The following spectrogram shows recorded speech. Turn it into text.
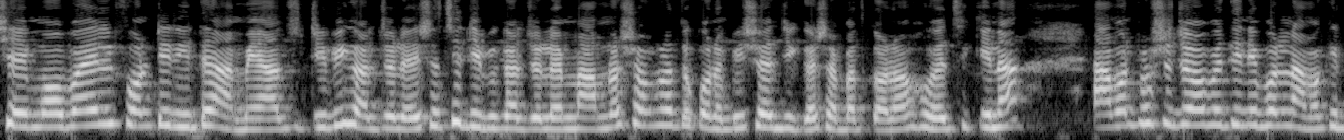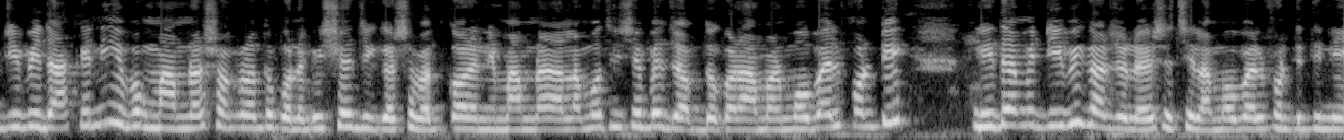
সেই মোবাইল ফোনটি নিতে আমি আজ ডিবি কার্যালয়ে এসেছি। ডিবি কার্যালয়ে মামলা সংক্রান্ত কোনো বিষয়ে জিজ্ঞাসাবাদ করা হয়েছে কিনা? এমন প্রশ্নের জবাবে তিনি বলেন, আমাকে ডিবি ডাকেনি এবং মামলা সংক্রান্ত কোনো বিষয়ে জিজ্ঞাসাবাদ করেনি। মামলার আলামত হিসেবে জব্দ করা আমার মোবাইল ফোনটি নিতে আমি ডিবি কার্যালয়ে এসেছিলাম। মোবাইল ফোনটি তিনি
